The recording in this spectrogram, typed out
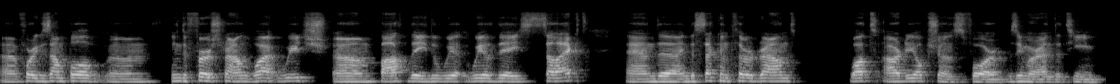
uh, for example, um, in the first round, what which um, path they do will, will they select, and uh, in the second, third round, what are the options for Zimmer and the team?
